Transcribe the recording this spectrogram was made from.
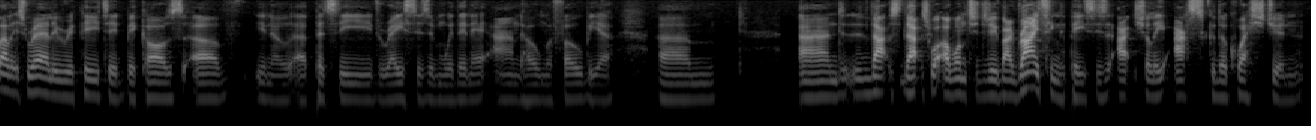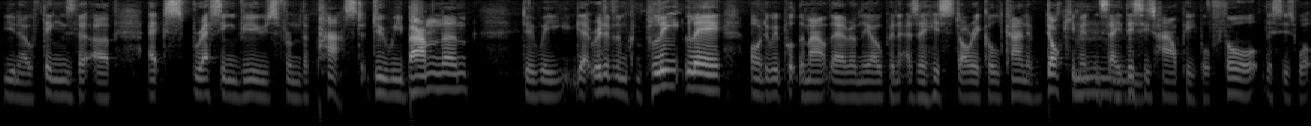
Well, it's rarely repeated because of you know uh, perceived racism within it and homophobia, um, and that's that's what I wanted to do by writing the piece is actually ask the question. You know, things that are expressing views from the past. Do we ban them? Do we get rid of them completely, or do we put them out there in the open as a historical kind of document and say this hmm. is how people thought, this is what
